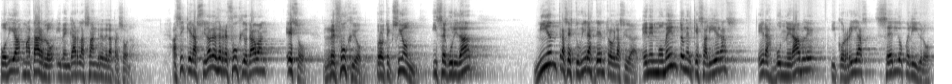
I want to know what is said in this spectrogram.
podía matarlo y vengar la sangre de la persona. Así que las ciudades de refugio daban eso, refugio, protección y seguridad mientras estuvieras dentro de la ciudad. En el momento en el que salieras, eras vulnerable y corrías serio peligro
